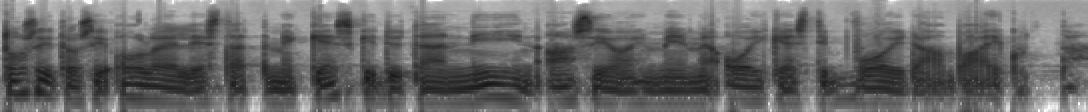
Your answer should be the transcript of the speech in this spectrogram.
tosi tosi oleellista, että me keskitytään niihin asioihin, mihin me oikeasti voidaan vaikuttaa.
